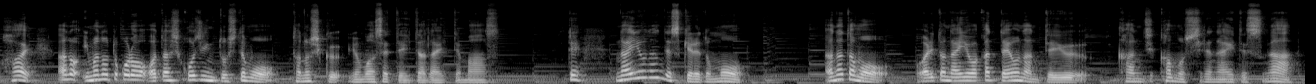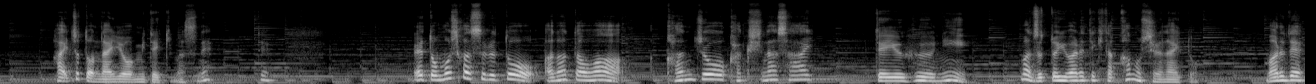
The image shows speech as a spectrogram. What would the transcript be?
はい。あの、今のところ私個人としても楽しく読ませていただいてます。で、内容なんですけれども、あなたも割と内容分かったよなんていう感じかもしれないですが、はい、ちょっと内容を見ていきますね。で、えっと、もしかすると、あなたは感情を隠しなさいっていうふうに、まあ、ずっと言われてきたかもしれないと。まるで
